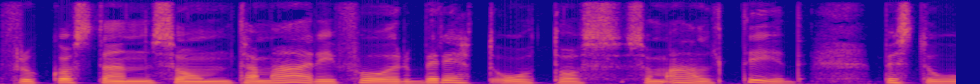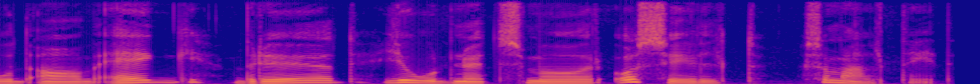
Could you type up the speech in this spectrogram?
Frukosten som Tamari förberett åt oss som alltid bestod av ägg, bröd, jordnötssmör och sylt som alltid.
